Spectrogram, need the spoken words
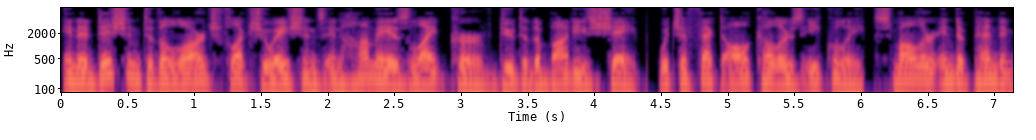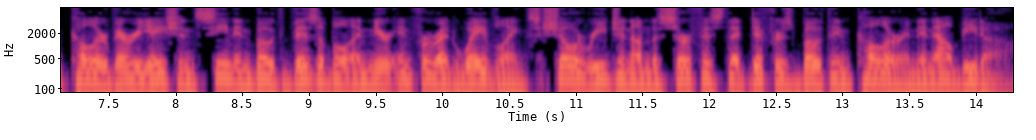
In addition to the large fluctuations in Haumea's light curve due to the body's shape, which affect all colors equally, smaller independent color variations seen in both visible and near-infrared wavelengths show a region on the surface that differs both in color and in albedo.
